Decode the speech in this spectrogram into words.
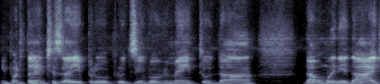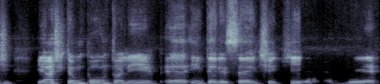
importantes aí para o desenvolvimento da, da humanidade. E acho que tem um ponto ali é, interessante que é ver,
